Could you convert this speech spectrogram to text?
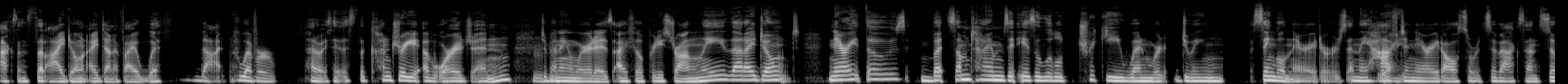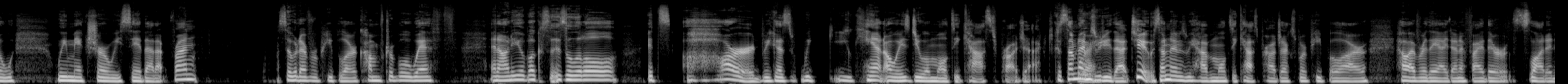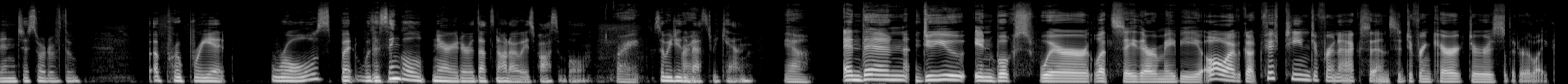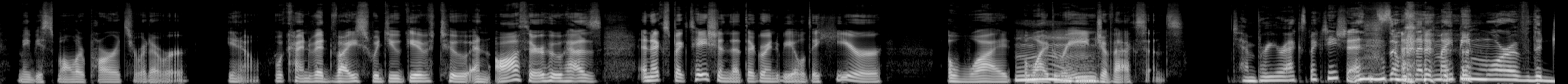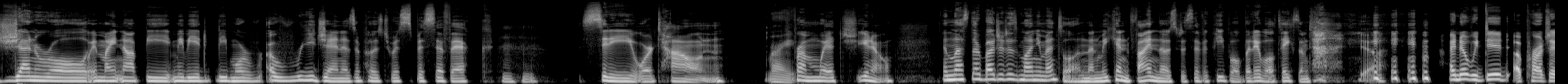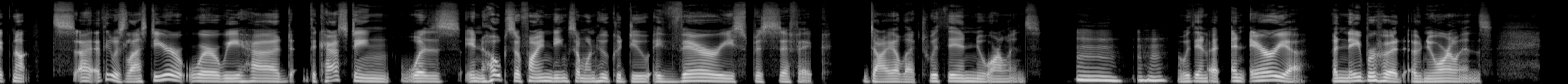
accents that I don't identify with that whoever how do I say this? The country of origin, mm-hmm. depending on where it is, I feel pretty strongly that I don't narrate those. But sometimes it is a little tricky when we're doing single narrators and they have Right. to narrate all sorts of accents. So we make sure we say that up front. So whatever people are comfortable with. And audiobooks is a little it's hard because we you can't always do a multicast project because sometimes we do that too. Sometimes we have multicast projects where people are however they identify they're slotted into sort of the appropriate roles, but with a mm-hmm. single narrator that's not always possible. Right. So we do the Right. best we can. Yeah. And then do you, in books where, let's say, there are maybe, oh, I've got 15 different accents and different characters that are like maybe smaller parts or whatever, you know, what kind of advice would you give to an author who has an expectation that they're going to be able to hear a wide, a wide Mm. range of accents? temper your expectations so that it might be more of the general it might not be maybe it'd be more a region as opposed to a specific hmm city or town Right. from which you know unless their budget is monumental and then we can find those specific people but it will take some time Yeah. I know we did a project not i think it was last year where we had the casting was in hopes of finding someone who could do a very specific dialect within New Orleans, mm, hmm within a, an area, a neighborhood of New Orleans.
